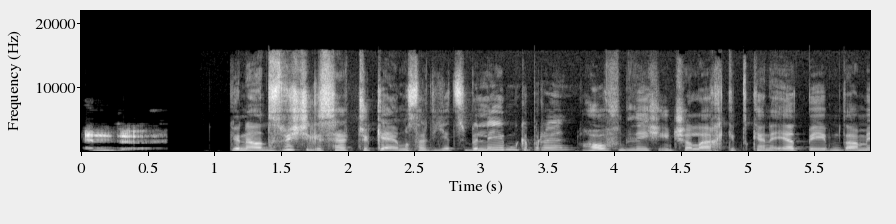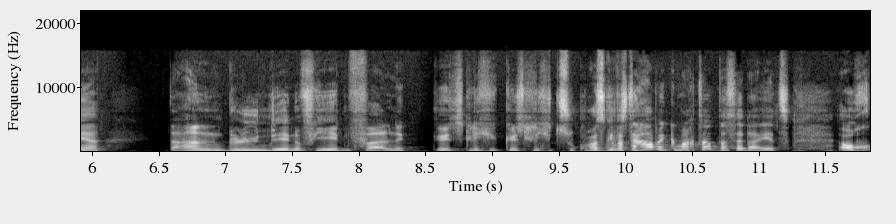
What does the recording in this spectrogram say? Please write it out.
Ende. Genau, das Wichtige ist halt, Türkei muss halt jetzt überleben, Gabriel. Hoffentlich, inshallah, gibt es keine Erdbeben da mehr. Dann blühen denen auf jeden Fall eine köstliche, köstliche Zukunft. Hast du gesehen, was der Habeck gemacht hat? Dass er da jetzt auch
